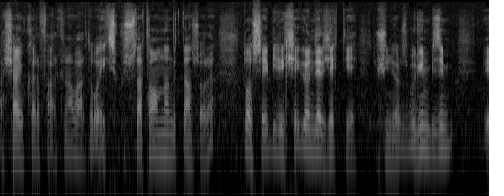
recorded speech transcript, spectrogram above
aşağı yukarı farkına vardı. O eksik hususlar tamamlandıktan sonra dosyayı bir kişiye gönderecek diye düşünüyoruz. Bugün bizim e,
